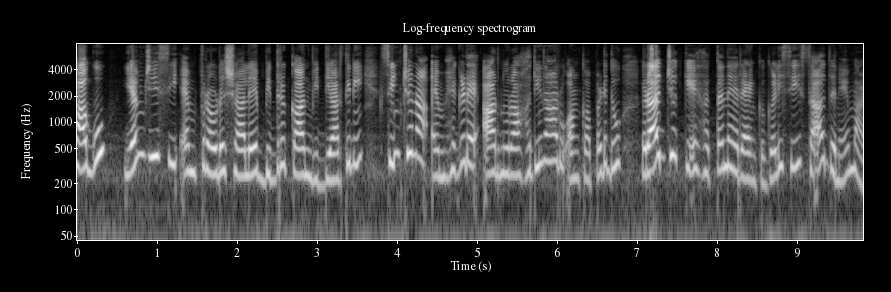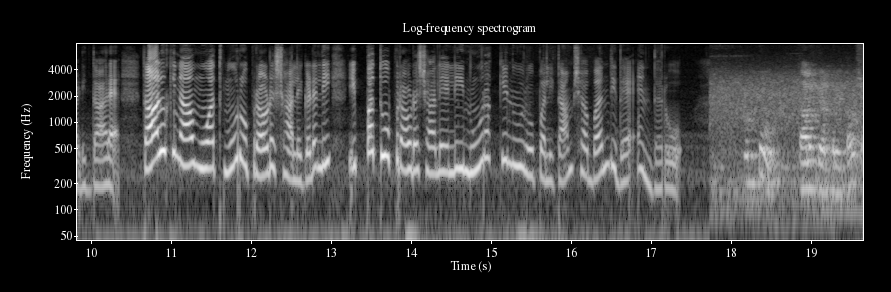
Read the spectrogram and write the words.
ಹಾಗೂ ಎಂಜಿಸಿಎಂ ಪ್ರೌಢಶಾಲೆ ಬಿದ್ರಖಾನ್ ವಿದ್ಯಾರ್ಥಿನಿ ಸಿಂಚನಾ ಎಂ ಹೆಗಡೆ ಆರುನೂರ ಹದಿನಾರು ಅಂಕ ಪಡೆದು ರಾಜ್ಯಕ್ಕೆ ಹತ್ತನೇ ರ್ಯಾಂಕ್ ಗಳಿಸಿ ಸಾಧನೆ ಮಾಡಿದ್ದಾರೆ. ತಾಲೂಕಿನ ಮೂವತ್ಮೂರು ಪ್ರೌಢಶಾಲೆಗಳಲ್ಲಿ ಇಪ್ಪತ್ತು ಪ್ರೌಢಶಾಲೆಯಲ್ಲಿ ನೂರಕ್ಕೆ ನೂರು ಫಲಿತಾಂಶ ಬಂದಿದೆ ಎಂದರು. ಒಟ್ಟು ತಾಲೂಕಿನ ಫಲಿತಾಂಶ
